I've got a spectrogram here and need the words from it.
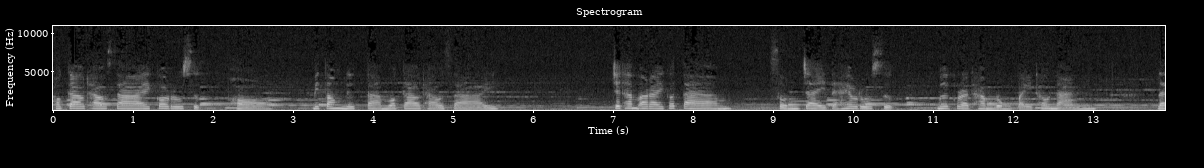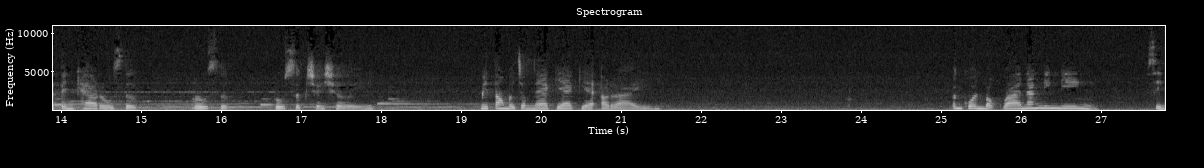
พอก้าวเท้าซ้ายก็รู้สึกพอ ไม่ต้องนึกตามว่าก้าวเท้าซ้าย จะทำอะไรก็ตาม สนใจแต่ให้รู้สึกเมื่อกระทำลงไปเท่านั้น และเป็นแค่รู้สึก รู้สึก รู้สึกเฉยๆ ไม่ต้องไปจำแนกแยกแยะอะไร บางคนบอกว่านั่งนิ่งๆ สิ่ง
